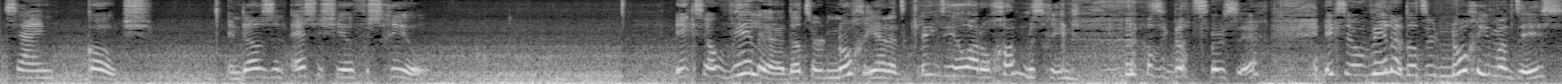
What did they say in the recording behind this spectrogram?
zijn coach. En dat is een essentieel verschil. Ik zou willen dat er nog, ja, dat klinkt heel arrogant misschien als ik dat zo zeg. Ik zou willen dat er nog iemand is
